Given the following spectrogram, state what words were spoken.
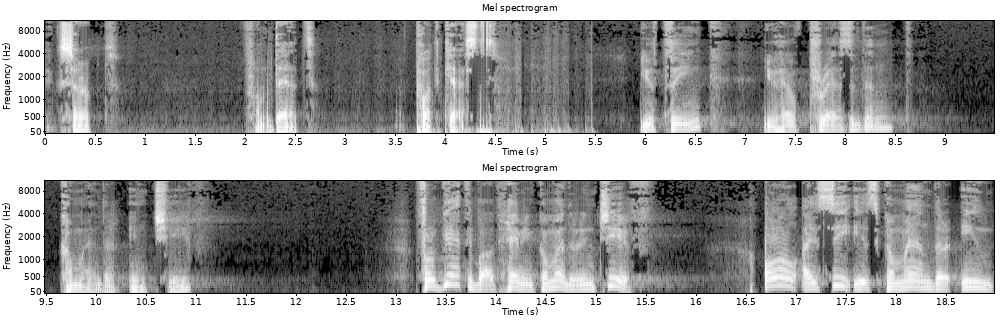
excerpt from that podcast. You think you have president, commander in chief? Forget about having commander in chief. All I see is commander in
